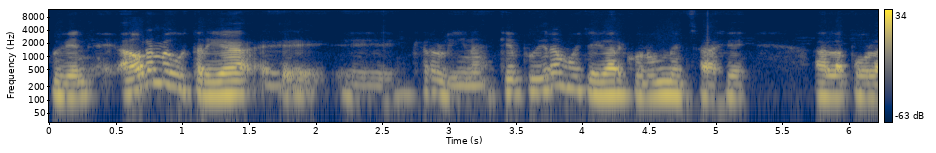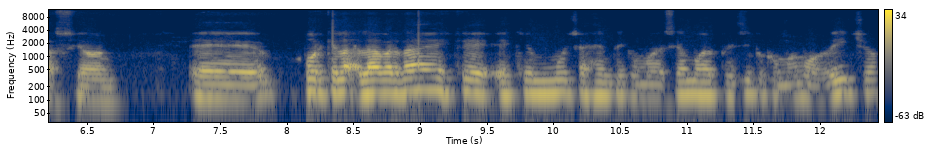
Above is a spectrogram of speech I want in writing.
Muy bien, ahora me gustaría, eh, eh, Carolina, que pudiéramos llegar con un mensaje a la población, porque la, verdad es que, es que mucha gente, como decíamos al principio, como hemos dicho,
